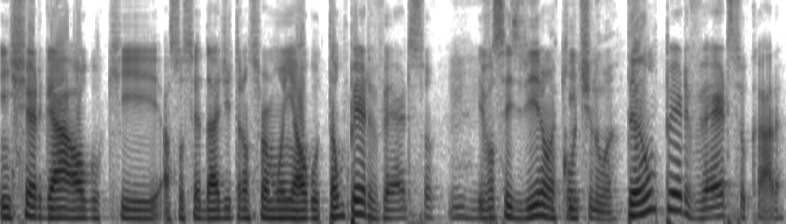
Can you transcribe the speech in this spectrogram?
enxergar algo que a sociedade transformou em algo tão perverso, Uhum. e vocês viram aqui, Continua. tão perverso, cara.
